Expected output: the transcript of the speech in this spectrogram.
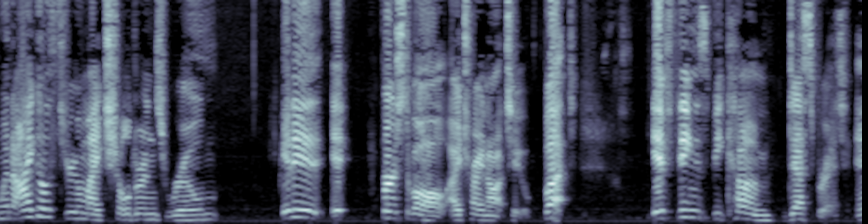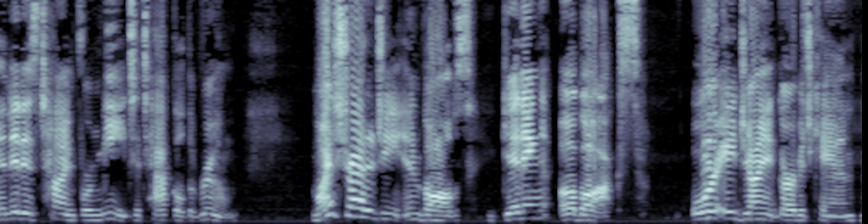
When I go through my children's room, it is, it, first of all, I try not to, but if things become desperate and it is time for me to tackle the room, my strategy involves getting a box or a giant garbage can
